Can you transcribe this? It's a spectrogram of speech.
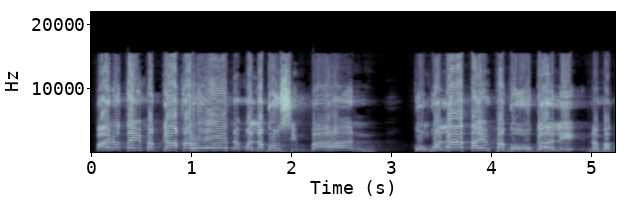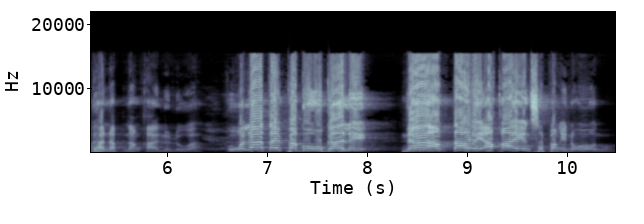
Paano tayo magkakaroon ng malagong simbahan kung wala tayong pag-uugali na maghanap ng kaluluwa? Kung wala tayong pag-uugali na ang tao ay akayin sa Panginoon.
